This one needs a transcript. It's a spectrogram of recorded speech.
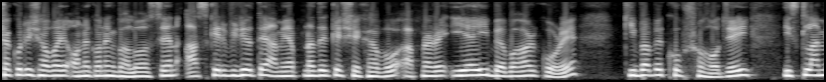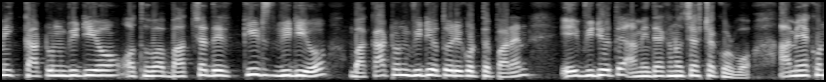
আশা করি সবাই অনেক অনেক ভালো আছেন। আজকের ভিডিওতে আমি আপনাদেরকে শেখাবো আপনারা এআই ব্যবহার করে কীভাবে খুব সহজেই ইসলামিক কার্টুন ভিডিও অথবা বাচ্চাদের কিডস ভিডিও বা কার্টুন ভিডিও তৈরি করতে পারেন, এই ভিডিওতে আমি দেখানোর চেষ্টা করব। আমি এখন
